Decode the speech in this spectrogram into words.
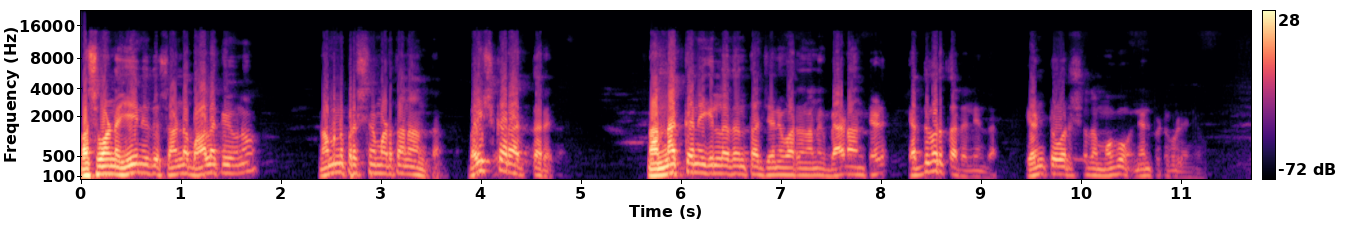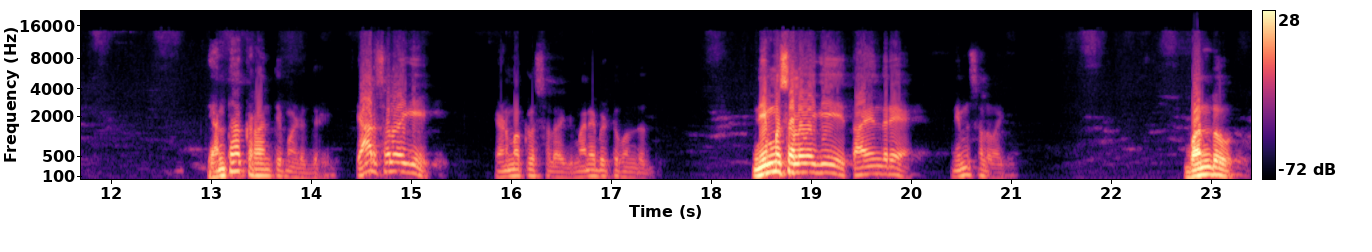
ಬಸವಣ್ಣ ಏನಿದು ಸಣ್ಣ ಬಾಲಕ ಇವನು? ನಮ್ಮನ್ನು ಪ್ರಶ್ನೆ ಮಾಡ್ತಾನ ಅಂತ. ಬಹಿಷ್ಕಾರ ಆಗ್ತಾರೆ. ನನ್ನ ಜನವಾರ ಜನಿವಾರ ನನಗೆ ಬೇಡ ಅಂತೇಳಿ ಎದ್ದು ಬರ್ತಾರೆ ಅಲ್ಲಿಂದ. ಎಂಟು ವರ್ಷದ ಮಗು ನೆನ್ಪಿಟ್ಕೊಳ್ಳಿ ನೀವು. ಎಂಥ ಕ್ರಾಂತಿ ಮಾಡಿದ್ರಿ? ಯಾರ ಸಲುವಾಗಿ? ಹೆಣ್ಮಕ್ಳ ಸಲುವಾಗಿ, ಮನೆ ಬಿಟ್ಟು ಬಂದದ್ದು. ನಿಮ್ಮ ಸಲುವಾಗಿ ತಾಯಂದ್ರೆ ನಿಮ್ಮ ಸಲುವಾಗಿ. ಬಂದು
